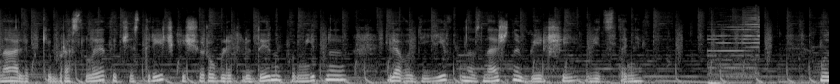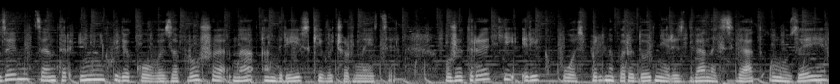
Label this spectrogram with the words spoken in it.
наліпки, браслети чи стрічки, що роблять людину помітною для водіїв на значно більшій відстані. Музейний центр імені Худякової запрошує на Андріївські вечорниці. Уже третій рік поспіль напередодні різдвяних свят у музеї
